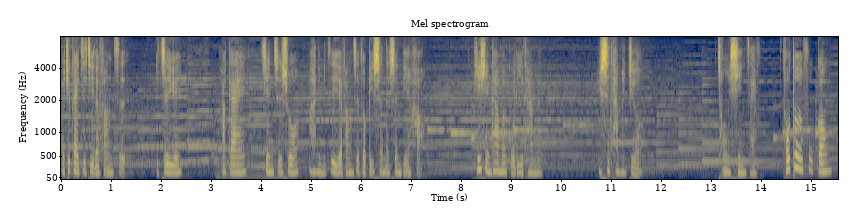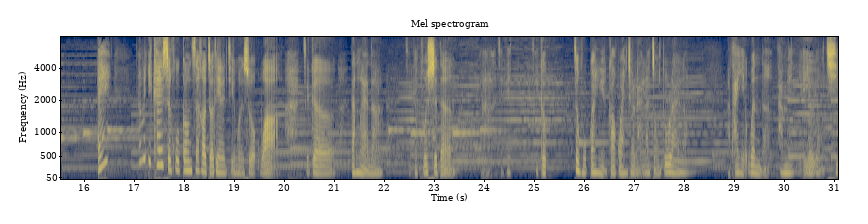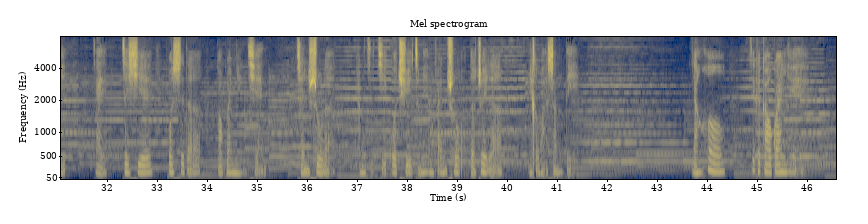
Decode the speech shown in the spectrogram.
回去盖自己的房子，以至于。他该先知说：“啊，你们自己的房子都比神的圣殿好。”提醒他们，鼓励他们。于是他们就重新再偷偷的复工。哎，他们一开始复工之后，昨天的经文说：“哇，这个当然啦，这个波斯的啊，这个这个政府官员高官就来了，总督来了啊，他也问了，他们也有勇气在这些。”波斯的高官面前陈述了他们自己过去怎么样犯错得罪了耶和华上帝，然后这个高官也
